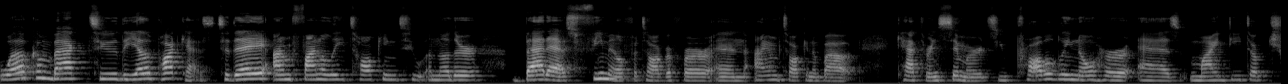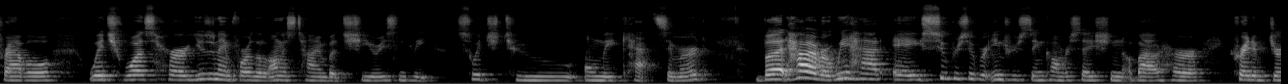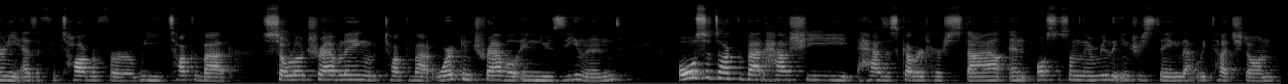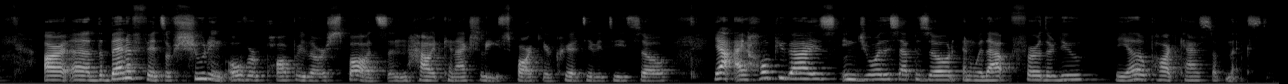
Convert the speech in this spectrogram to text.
welcome back to the Yellow Podcast. Today, I'm finally talking to another badass female photographer, and I am talking about Catherine Simard. You probably know her as My Detox Travel, which was her username for the longest time, but she recently switched to only Cath Simard. But however, we had a super, super interesting conversation about her creative journey as a photographer. We talked about solo traveling, we talked about work and travel in New Zealand. Also talked about how she has discovered her style, and also something really interesting that we touched on are uh, the benefits of shooting over popular spots and how it can actually spark your creativity. So, yeah, I hope you guys enjoy this episode. And without further ado, the Yellow Podcast up next.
